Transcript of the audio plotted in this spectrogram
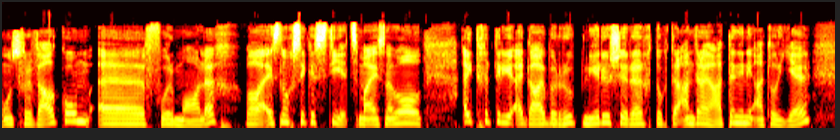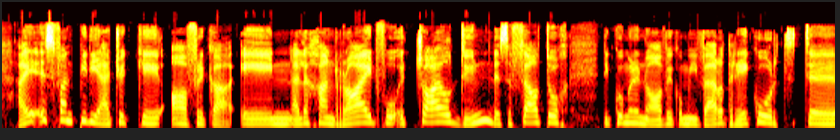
ons verwelkom 'n uh, voormalig, wel hy is nog seker steeds, maar hy is nou al uitgetree uit daai beroep neurochirurg Dr. Andrei Hatting in die ateljee. Hy is van Pediatric Care Africa en hulle gaan Ride for a Child doen. Dis 'n veldtog die komende naweek om die wêreldrekord te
